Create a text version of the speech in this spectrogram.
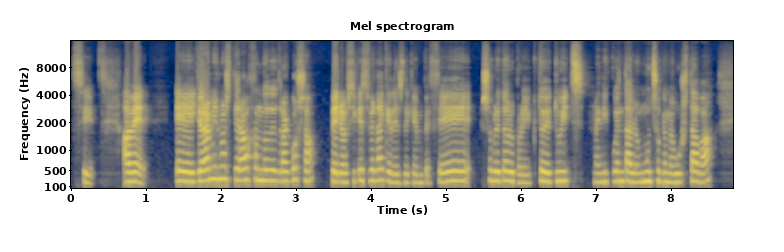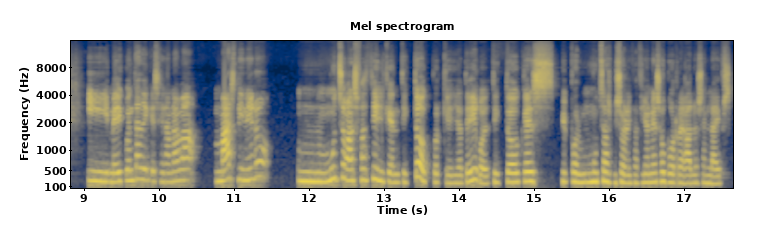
Sí. A ver, eh, yo ahora mismo estoy trabajando de otra cosa, pero sí que es verdad que desde que empecé, sobre todo el proyecto de Twitch, me di cuenta lo mucho que me gustaba y me di cuenta de que se ganaba más dinero mucho más fácil que en TikTok, porque ya te digo, el TikTok es por muchas visualizaciones o por regalos en lives.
